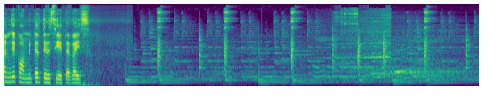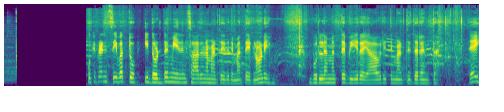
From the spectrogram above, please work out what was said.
ನನಗೆ ಕಾಮೆಂಟಲ್ಲಿ ತಿಳಿಸಿ ಆಯಿತಾ ಗೈಸ್ ಓಕೆ ಫ್ರೆಂಡ್ಸ್ ಇವತ್ತು ಈ ದೊಡ್ಡ ಮೀನಿನ ಸಾರನ್ನು ಮಾಡ್ತಾಯಿದ್ದೀರಿ ಮತ್ತು ನೋಡಿ ಬುಲ್ಲ ಮತ್ತು ಬೀರ ಯಾವ ರೀತಿ ಮಾಡ್ತಿದ್ದಾರೆ ಅಂತ. ಏಯ್!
